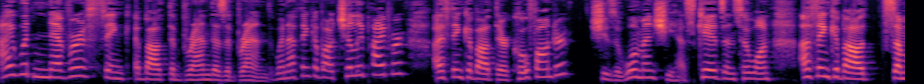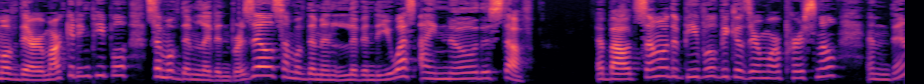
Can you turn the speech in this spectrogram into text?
I would never think about the brand as a brand. When I think about Chili Piper, I think about their co founder. She's a woman, she has kids, and so on. I think about some of their marketing people. Some of them live in Brazil, some of them live in the US. I know this stuff about some of the people because they're more personal. And then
